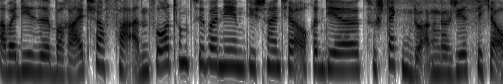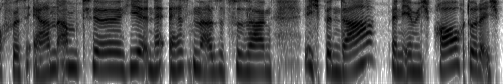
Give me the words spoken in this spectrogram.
Aber diese Bereitschaft, Verantwortung zu übernehmen, die scheint ja auch in dir zu stecken. Du engagierst dich ja auch fürs Ehrenamt äh, hier in Hessen, also zu sagen, ich bin da, wenn ihr mich braucht, oder ich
